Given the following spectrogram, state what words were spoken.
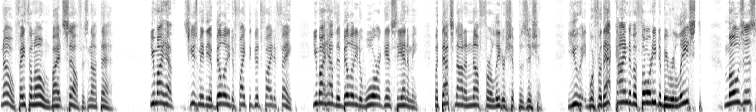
No, faith alone by itself is not that. You might have, excuse me, the ability to fight the good fight of faith. You might have the ability to war against the enemy, but that's not enough for a leadership position. You were for that kind of authority to be released. Moses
